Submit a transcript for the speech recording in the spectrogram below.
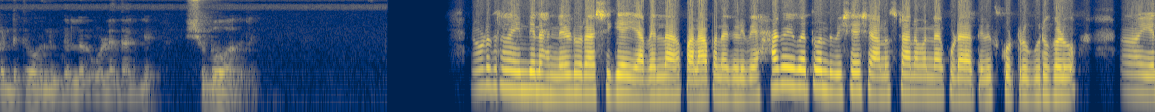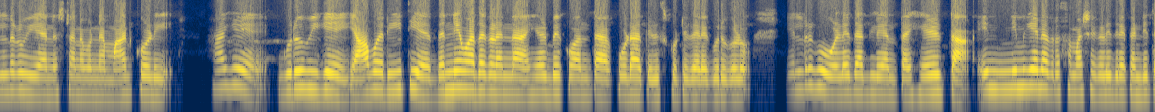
ಖಂಡಿತವಾಗಿ ನಿಮಗೆಲ್ಲರಿಗೂ ಒಳ್ಳೆಯದಾಗಲಿ ಶುಭವಾಗಲಿ. ನೋಡಿದ್ರಲ್ಲ ಇಂದಿನ ಹನ್ನೆರಡು ರಾಶಿಗೆ ಯಾವೆಲ್ಲ ಫಲಾಫಲಗಳಿವೆ. ಹಾಗೆ ಇವತ್ತು ಒಂದು ವಿಶೇಷ ಅನುಷ್ಠಾನವನ್ನ ಕೂಡ ತಿಳಿಸ್ಕೊಟ್ರು ಗುರುಗಳು. ಎಲ್ಲರೂ ಈ ಅನುಷ್ಠಾನವನ್ನ ಮಾಡ್ಕೊಳ್ಳಿ. ಹಾಗೆ ಗುರುವಿಗೆ ಯಾವ ರೀತಿಯ ಧನ್ಯವಾದಗಳನ್ನ ಹೇಳ್ಬೇಕು ಅಂತ ಕೂಡ ತಿಳಿಸ್ಕೊಟ್ಟಿದ್ದಾರೆ ಗುರುಗಳು. ಎಲ್ರಿಗೂ ಒಳ್ಳೇದಾಗ್ಲಿ ಅಂತ ಹೇಳ್ತಾ, ಇನ್ ನಿಮ್ಗೇನಾದ್ರೂ ಸಮಸ್ಯೆಗಳಿದ್ರೆ ಖಂಡಿತ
